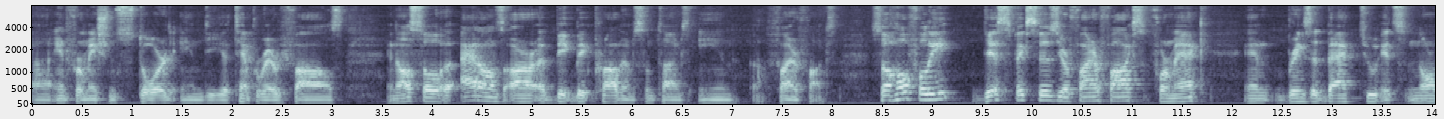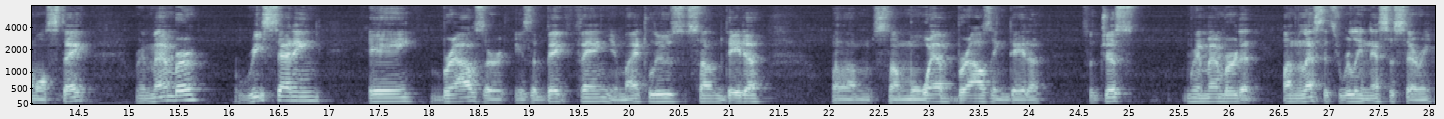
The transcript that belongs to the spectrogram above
uh, information stored in the uh, temporary files, and also uh, add-ons are a big, big problem sometimes in uh, Firefox. So hopefully this fixes your Firefox for Mac and brings it back to its normal state. Remember, resetting a browser is a big thing. You might lose some data, um, some web browsing data. So just remember that unless it's really necessary,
